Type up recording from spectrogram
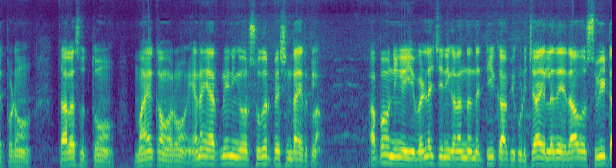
ஏற்படும்? தலை சுத்தும் மயக்கம் வரும். ஏன்னா ஏற்கனவே நீங்கள் ஒரு சுகர் பேஷண்ட்டாக இருக்கலாம். அப்போ நீங்கள் வெள்ளை சீனி அந்த டீ காஃபி குடித்தா இல்லை ஏதாவது ஒரு ஸ்வீட்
